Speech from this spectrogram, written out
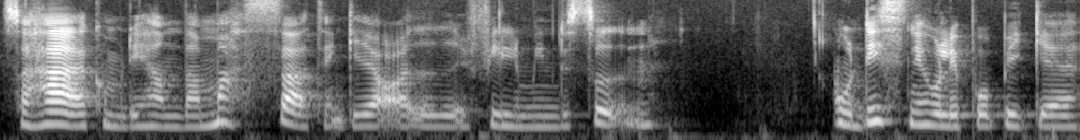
Så här kommer det hända massa, tänker jag, i filmindustrin. Och Disney håller på att bygga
